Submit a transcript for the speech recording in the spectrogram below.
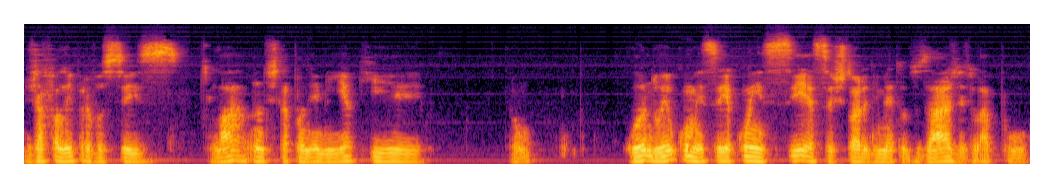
já falei para vocês lá antes da pandemia que então, quando eu comecei a conhecer essa história de métodos ágeis, lá por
